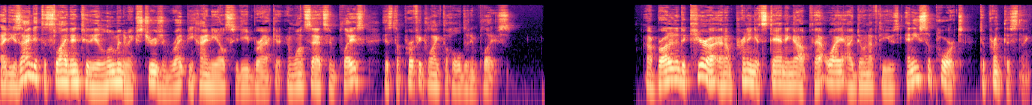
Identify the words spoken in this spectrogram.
I designed it to slide into the aluminum extrusion right behind the LCD bracket and once that's in place, it's the perfect length to hold it in place. I brought it into Cura and I'm printing it standing up. That way I don't have to use any supports to print this thing.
